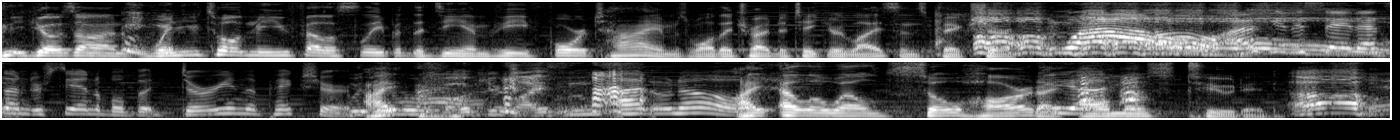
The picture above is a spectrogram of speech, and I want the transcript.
he goes on, When you told me you fell asleep at the DMV four times while they tried to take your license picture, Oh, wow. I was gonna say that's understandable, but during the picture, Would I- they revoke your license? I don't know. I LOL'd so hard I Yeah. almost tooted. Oh.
